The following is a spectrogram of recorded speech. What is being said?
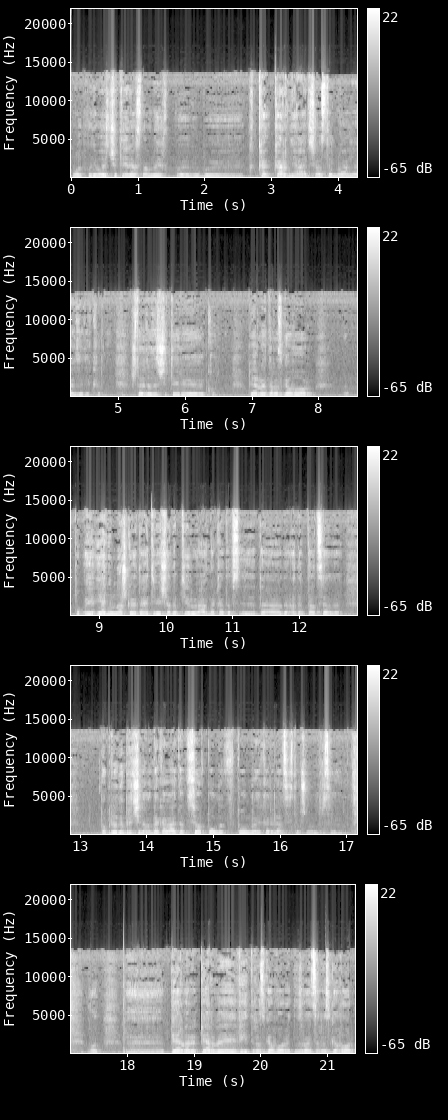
вот, у него есть четыре основных э, как бы, корня, а все остальное, оно из этих корней. Что это за четыре корня? Первый это разговор я немножко это, эти вещи адаптирую, однако это, это адаптация по определенным причинам. Однако это все в полной, в полной корреляции с тем, что нам мудрецы говорят. Вот. Э, первый, первый вид разговора, это называется разговор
